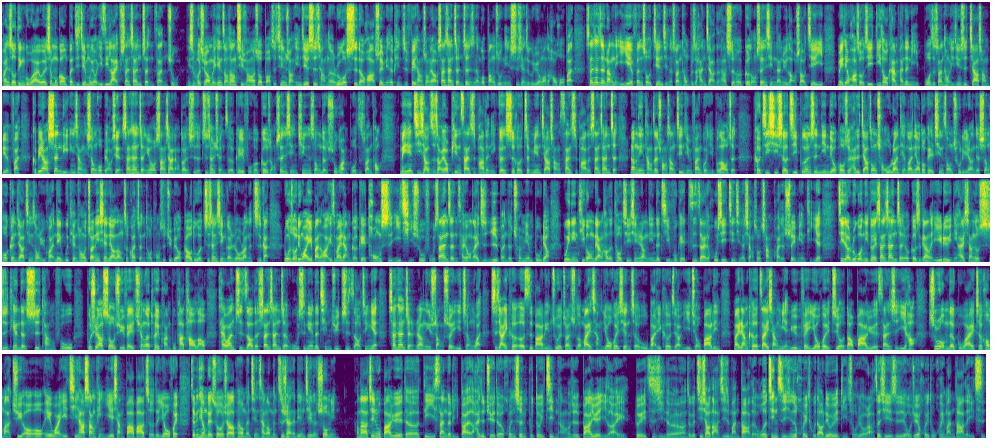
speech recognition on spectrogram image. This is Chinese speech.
欢迎收听股癌，我是孟恭。本期节目由 Easy Life 山山枕赞助。你是否希望每天早上起床的时候保持清爽，迎接市场呢？如果是的话，睡眠的品质非常重要。珊珊枕正是能够帮助您实现这个愿望的好伙伴。珊珊枕让你一夜分手，肩颈的酸痛不是喊假的，它适合各种身形，男女老少皆宜。每天划手机、低头看盘的你，脖子酸痛已经是家常便饭，可别让生理影响你生活表现。珊珊枕拥有上下两段式的支撑选择，可以符合各种身形，轻松的舒缓脖子酸痛。每年绩效至少要拼三十趴的你，更适合枕面加。长三十帕的珊珊枕，让您躺在床上尽情翻滚也不落枕。可机洗设计，不论是您流口水还是家中宠物乱舔乱尿，都可以轻松处理，让你的生活更加轻松愉快。内部填充了专利馅料，让这块枕头同时具备有高度的支撑性跟柔软的质感。如果说有另外一半的话，一次买两个，可以同时一起舒服。珊珊枕采用来自日本的纯棉布料，为您提供良好的透气性，让您的肌肤可以自在的呼吸，尽情的享受畅快的睡眠体验。记得，如果你对珊珊枕有各式各样的疑虑，你还享有十天的试躺服务。不需要手续费，全额退款，不怕套牢。台湾制造的珊珊枕，五十年的寝具制造经验，珊珊枕让你爽睡一整晚。市价一颗二四八零，诸位专属的卖场优惠，现折五百，一颗只要一九八零，买两颗再享免运费，优惠只有到八月三十一号。输入我们的股癌折扣码 G O O A Y E，其他商品也享八八折的优惠。这边提供给所有需要的朋友们，请参考我们资讯栏的连接跟说明。好，那进入八月的第三个礼拜了，还是觉得浑身不对劲啊！我觉得八月以来对自己的这个绩效打击是蛮大的，我的净值已经是回吐到六月底左右了，这其实是我觉得回吐回蛮大的一次。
